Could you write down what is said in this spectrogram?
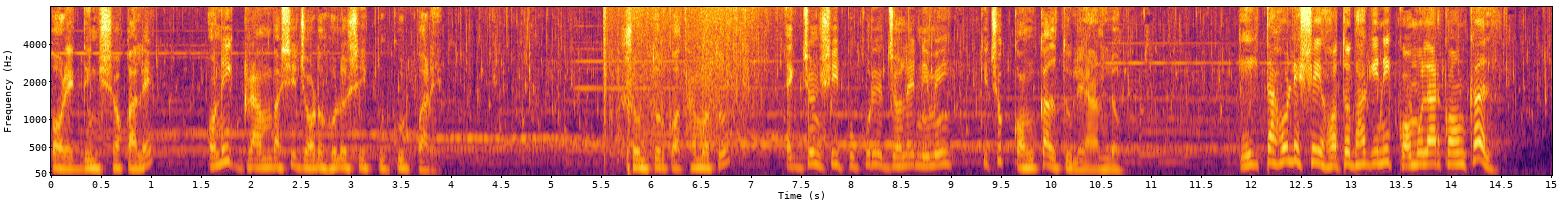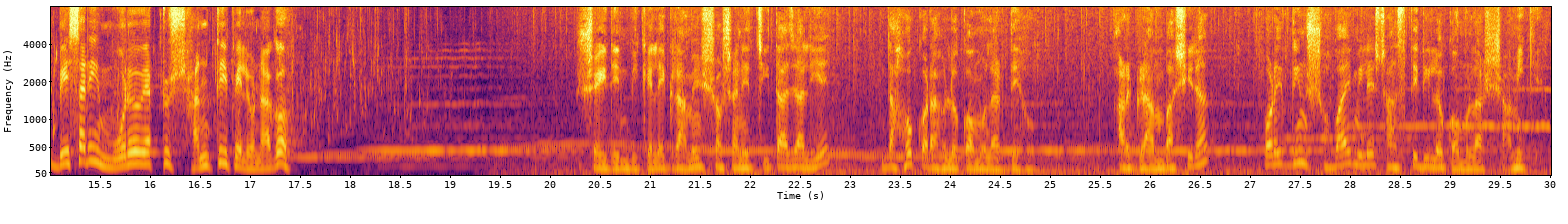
পরের দিন সকালে অনেক গ্রামবাসী জড়ো হলো সেই পুকুর পাড়ে। সন্তুর কথা মতো একজন সেই পুকুরের জলে নেমে কিছু কঙ্কাল তুলে আনলো। এই তাহলে সেই হতভাগিনী কমলার কঙ্কাল? বেসারি মোড়েও একটু শান্তি পেল না গো। সেই দিন বিকেলে গ্রামের শ্মশানে চিতা জ্বালিয়ে দাহ করা হলো কমলার দেহ। আর গ্রামবাসীরা পরের দিন সবাই মিলে শাস্তি দিল কমলার স্বামীকে।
